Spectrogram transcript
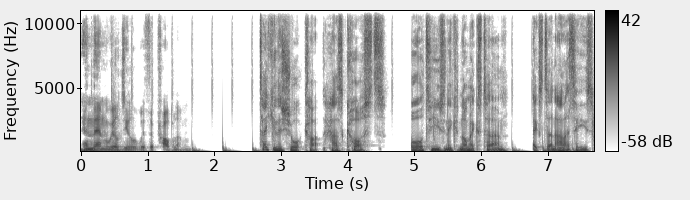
and then we'll deal with the problem. Taking the shortcut has costs, or to use an economics term, externalities,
